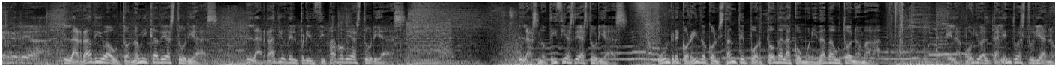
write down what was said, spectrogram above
RPA. La radio autonómica de Asturias. La radio del Principado de Asturias. Las noticias de Asturias. Un recorrido constante por toda la comunidad autónoma. El apoyo al talento asturiano.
